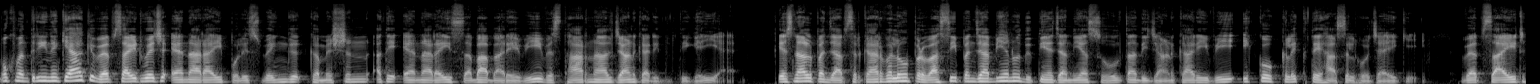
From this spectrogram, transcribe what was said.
ਮੁੱਖ ਮੰਤਰੀ ਨੇ ਕਿਹਾ ਕਿ ਵੈਬਸਾਈਟ ਵਿੱਚ ਐਨਆਰਆਈ ਪੁਲਿਸ ਵਿੰਗ, ਕਮਿਸ਼ਨ ਅਤੇ ਐਨਆਰਆਈ ਸਭਾ ਬਾਰੇ ਵੀ ਵਿਸਥਾਰ ਨਾਲ ਜਾਣਕਾਰੀ ਦਿੱਤੀ ਗਈ ਹੈ। ਇਸ ਨਾਲ ਪੰਜਾਬ ਸਰਕਾਰ ਵੱਲੋਂ ਪ੍ਰਵਾਸੀ ਪੰਜਾਬੀਆਂ ਨੂੰ ਦਿੱਤੀਆਂ ਜਾਂਦੀਆਂ ਸਹੂਲਤਾਂ ਦੀ ਜਾਣਕਾਰੀ ਵੀ ਇੱਕੋ ਕਲਿੱਕ ਤੇ ਹਾਸਲ ਹੋ ਜਾਏਗੀ। ਵੈਬਸਾਈਟ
